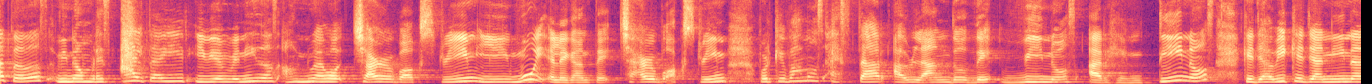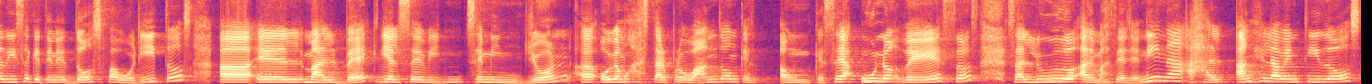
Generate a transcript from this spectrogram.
a todos, mi nombre es Altair y bienvenidos a un nuevo Chatterbox Stream y muy elegante Chatterbox Stream porque vamos a estar hablando de vinos argentinos que ya vi que Janina dice que tiene dos favoritos, ah, el Malbec y el Semillon. Uh, hoy vamos a estar probando, aunque aunque sea uno de esos. Saludo además de a Janina, a Ángela 22,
